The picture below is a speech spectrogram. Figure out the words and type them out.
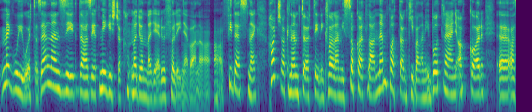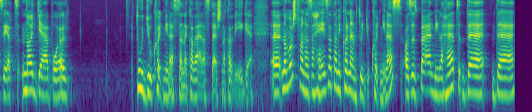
megújult az ellenzék, de azért mégiscsak nagyon nagy erőfölénye van a, a Fidesznek. Ha csak nem történik valami szokatlan, nem pattan ki valami botrány, akkor azért nagyjából tudjuk, hogy mi lesz ennek a választásnak a vége. Na most van az a helyzet, amikor nem tudjuk, hogy mi lesz, azaz bármi lehet, de, de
